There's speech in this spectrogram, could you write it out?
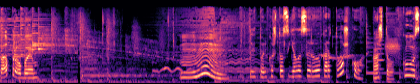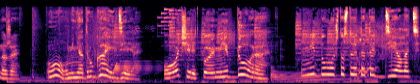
Попробуем. Ммм. Ты только что съела сырую картошку? А что, вкусно же. О, у меня другая идея. Очередь помидора. Не думаю, что стоит это делать.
